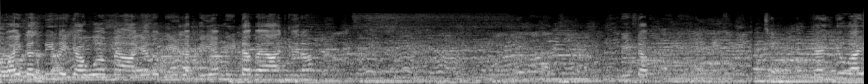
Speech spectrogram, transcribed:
तो भाई गलती से क्या हुआ? मैं आ गया तो भीड़ लग गई है। मीटअप है आज मेरा। मीटअप थैंक यू भाई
